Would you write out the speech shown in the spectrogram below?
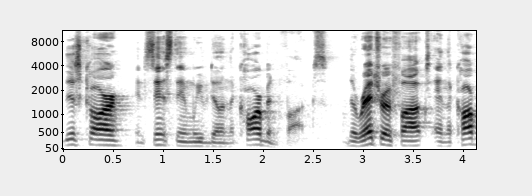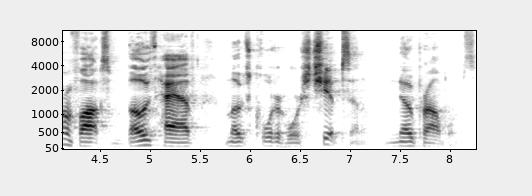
this car, and since then we've done the Carbon Fox. The Retro Fox and the Carbon Fox both have Moates quarter horse chips in them. No problems.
